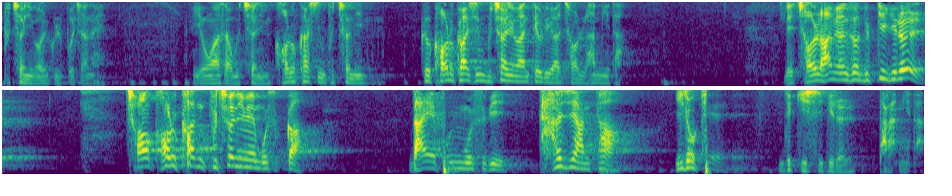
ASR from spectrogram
부처님 얼굴 보잖아요. 용화사 부처님, 거룩하신 부처님, 그 거룩하신 부처님한테 우리가 절을 합니다. 네, 절하면서 느끼기를 저 거룩한 부처님의 모습과 나의 본 모습이 다르지 않다. 이렇게 느끼시기를 바랍니다.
